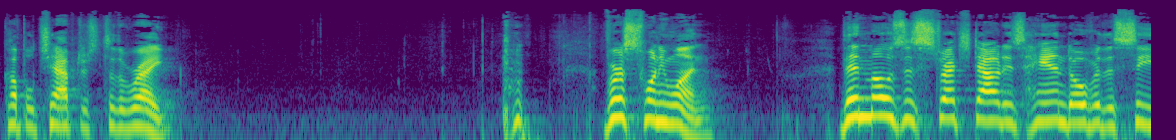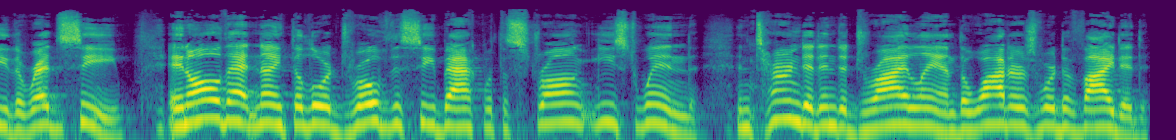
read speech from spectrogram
a couple chapters to the right. Verse 21 Then Moses stretched out his hand over the sea, the Red Sea and all that night the Lord drove the sea back with a strong east wind and turned it into dry land. The waters were divided.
